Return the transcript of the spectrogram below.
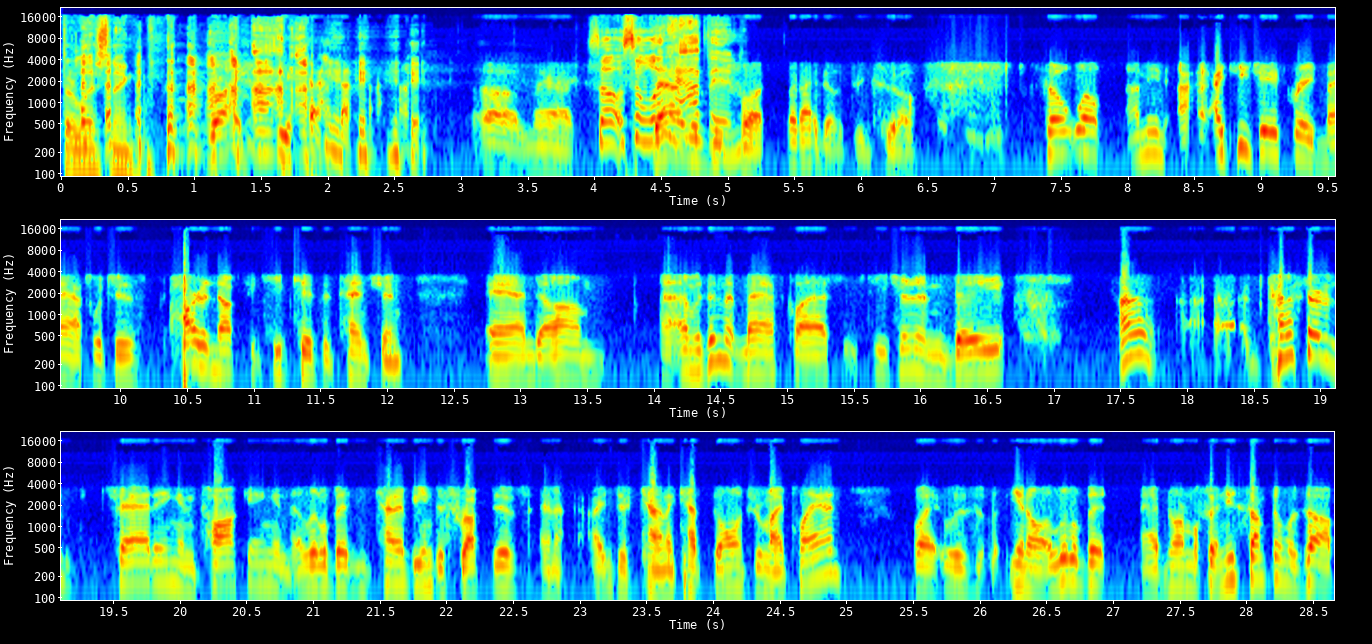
they're listening. right? Yeah. oh man, So, so what that would be happened? fun, but I don't think so. So, well, I mean, I, I teach eighth grade math, which is hard enough to keep kids' attention. And um, I I was in that math class teaching, and they kind of kind of started chatting and talking and a little bit and kind of being disruptive. And I just kind of kept going through my plan, but it was you know a little bit abnormal. So I knew something was up,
